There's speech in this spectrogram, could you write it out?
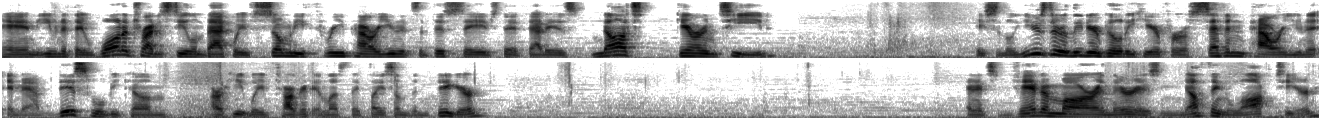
And even if they want to try to steal them back, we have so many 3 power units at this stage that that is not guaranteed. Okay, so they'll use their leader ability here for a 7 power unit, and now this will become our Heat Wave target unless they play something bigger. And it's Vanhemar, and there is nothing locked here.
